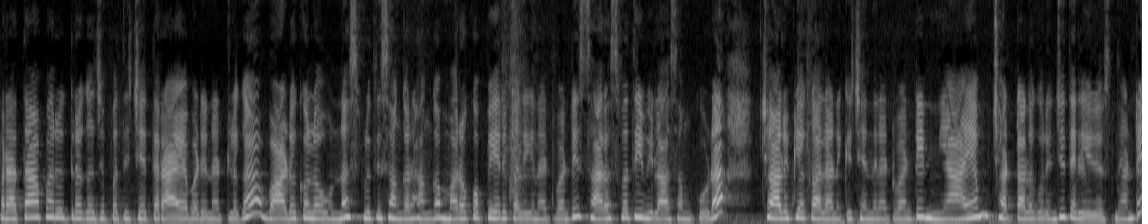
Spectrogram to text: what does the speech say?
ప్రతాపరుద్ర గజపతి చేత రాయబడినట్లుగా వాడుకలో ఉన్న స్మృతి సంగ్రహంగా మరొక పేరు కలిగినటువంటి సరస్వతి విలాసం కూడా చాళుక్య కాలానికి చెందినటువంటి న్యాయం చట్టాల గురించి తెలియజేస్తుంది. అంటే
